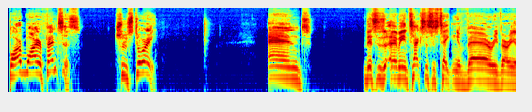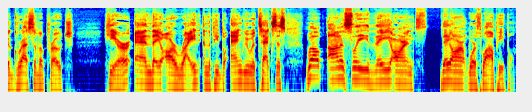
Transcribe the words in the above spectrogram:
barbed wire fences. True story. And this is, I mean, Texas is taking a very, very aggressive approach here, and they are right. And the people angry with Texas, well, honestly, they aren't. They aren't worthwhile people.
